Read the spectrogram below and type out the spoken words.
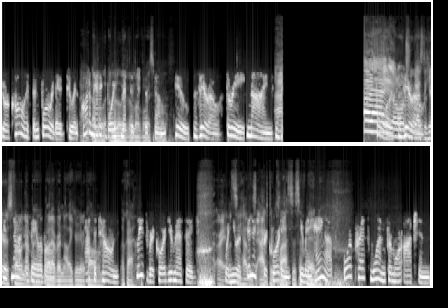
Your call has been forwarded to an All right, I'm automatic I'm voice gonna leave him message a system. voicemail. Two zero three nine. I Four, don't want you guys to hear is his phone not number. available. Whatever. Not like you're gonna At call the him. tone, Okay. please record your message. All right. when let's you see have how finished recording, classes you may been. hang up or press one for more options.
